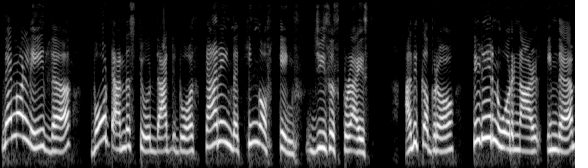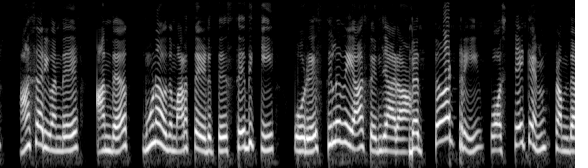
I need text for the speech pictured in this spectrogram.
Then only the boat understood that it was carrying the king of kings Jesus Christ அதுக்கப்புறம் திடீர்னு ஒரு நாள் இந்த ஆசாரி வந்து அந்த மூணாவது மரத்தை எடுத்து செதுக்கி ஒரு சிலுவையா செஞ்சாராம். The third tree was taken from the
